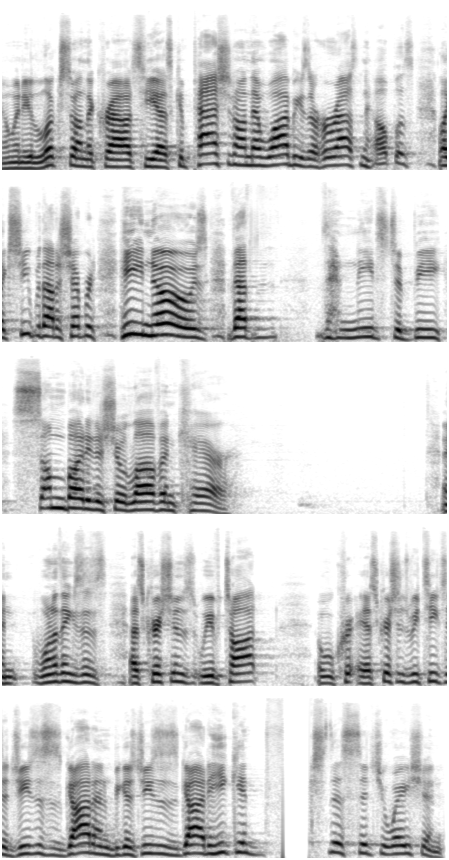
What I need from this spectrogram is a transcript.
And when he looks on the crowds, he has compassion on them. Why? Because they're harassed and helpless, like sheep without a shepherd. He knows that there needs to be somebody to show love and care. And one of the things is, as Christians, we've taught, as Christians, we teach that Jesus is God, and because Jesus is God, he can fix this situation.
